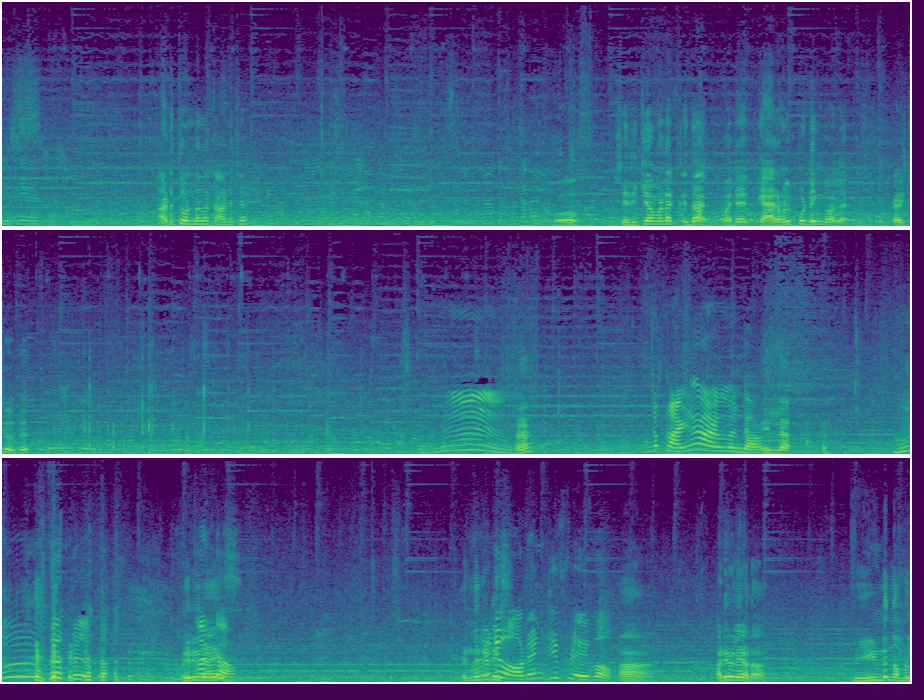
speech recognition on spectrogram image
this അടുത്തുണ്ടെന്ന് കാണിച്ചേ. ഓ ശരിക്കും അവിടെ ഇതാ മറ്റേ കാരമൽ പുഡിംഗ് പോലെ. കഴിച്ചു നോക്ക്. ഇല്ല. വെരി? നൈസ് ഓറഞ്ച് ഫ്ലേവർ ആ. അടിപൊളിയാണോ? വീണ്ടും നമ്മൾ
